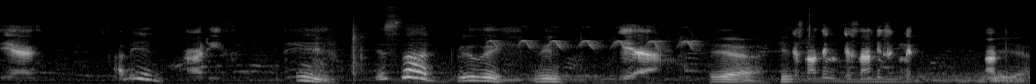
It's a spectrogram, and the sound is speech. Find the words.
Yeah. I mean, How do you? hmm, it's not really, I mean, Yeah. yeah. It's nothing. It's nothing significant. Not, yeah.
